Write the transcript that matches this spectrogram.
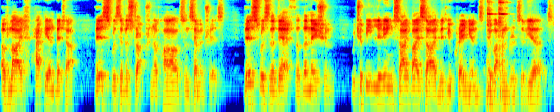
of life happy and bitter. This was the destruction of hearths and cemeteries. This was the death of the nation which had been living side by side with Ukrainians over hundreds of years.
